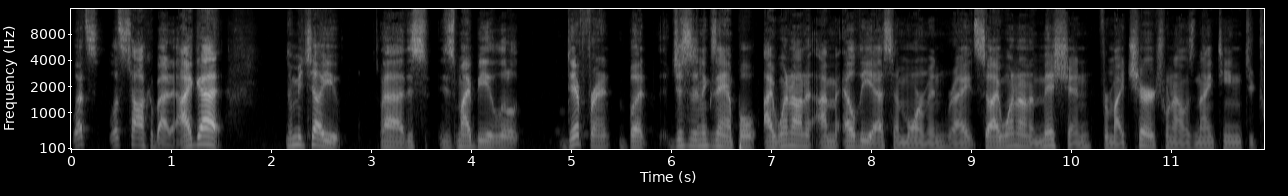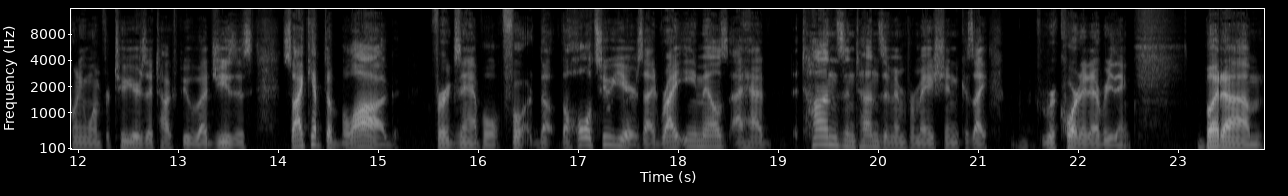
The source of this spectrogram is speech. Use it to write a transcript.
let's let's talk about it i got let me tell you uh this this might be a little different but just an example i went on i'm lds i'm mormon right so i went on a mission for my church when i was 19 to 21 for two years i talked to people about jesus so i kept a blog for example for the, the whole two years i'd write emails i had tons and tons of information because i recorded everything but um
